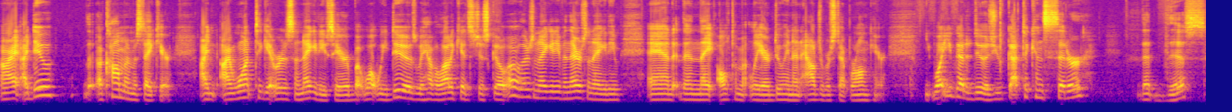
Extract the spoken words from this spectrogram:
All right, I do a common mistake here. I, I want to get rid of some negatives here, but what we do is we have a lot of kids just go, oh, there's a negative and there's a negative, and then they ultimately are doing an algebra step wrong here. What you've got to do is you've got to consider that this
